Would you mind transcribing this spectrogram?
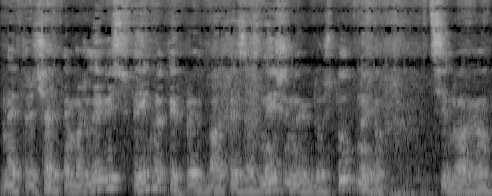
Не втрачайте можливість встигнути придбати за зниженою доступною ціною.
